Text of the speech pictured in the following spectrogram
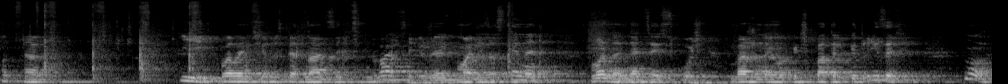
Отак. І хвилин через 15-20, вже як майже застине, можна зняти цей скотч. Бажано його під шпатель підрізати. Ну,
